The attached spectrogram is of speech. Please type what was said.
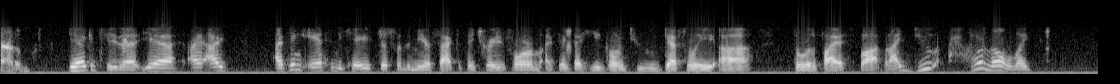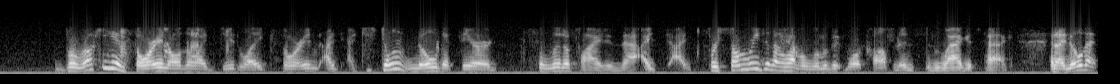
Adam. Yeah, I can see that. Yeah, I, I I think Anthony Kay, just for the mere fact that they traded for him, I think that he's going to definitely uh, solidify a spot. But I do, I don't know, like Borucki and Thornton. Although I did like Thornton, I, I just don't know that they're solidified in that. I, I for some reason I have a little bit more confidence in Waguespack, and I know that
